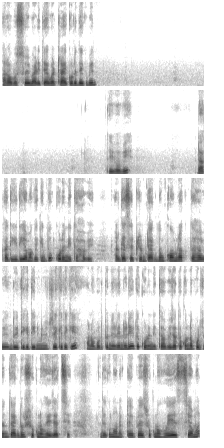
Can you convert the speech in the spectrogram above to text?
আর অবশ্যই বাড়িতে একবার ট্রাই করে দেখবেন। তো এইভাবে ঢাকা দিয়ে দিয়ে আমাকে কিন্তু করে নিতে হবে। আর গ্যাসের ফ্লেমটা একদম কম রাখতে হবে, দুই থেকে তিন মিনিট রেখে রেখে অনবরত নেড়ে নেড়ে এটা করে নিতে হবে, যতক্ষণ না পর্যন্ত একদম শুকনো হয়ে যাচ্ছে। দেখুন, অনেকটাই প্রায় শুকনো হয়ে এসছে আমার।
